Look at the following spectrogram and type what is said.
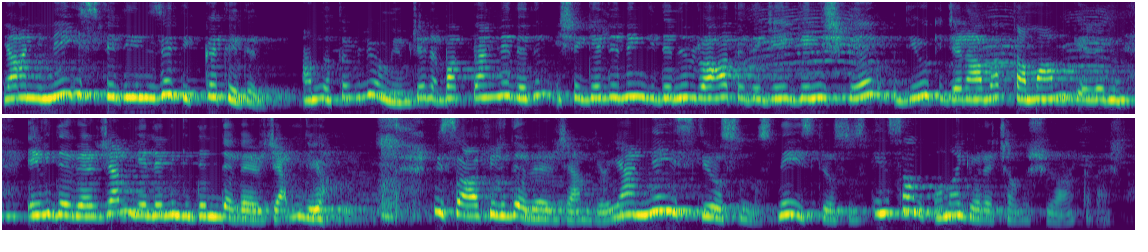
yani ne istediğinize dikkat edin. Anlatabiliyor muyum? Bak ben ne dedim? İşte gelenin gidenin rahat edeceği geniş bir ev. Diyor ki Cenab-ı Hak tamam gelenin evi de vereceğim, geleni gideni de vereceğim diyor. Misafiri de vereceğim diyor. Yani ne istiyorsunuz, ne istiyorsunuz? İnsan ona göre çalışıyor arkadaşlar.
